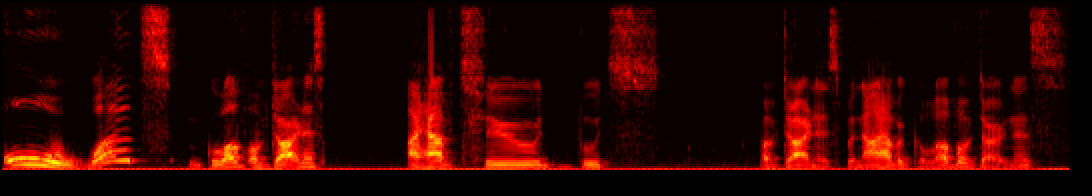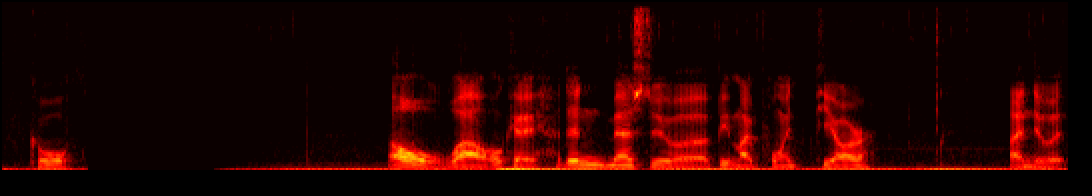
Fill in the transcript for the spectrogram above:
Oh, what? Glove of Darkness? I have two Boots of Darkness, but now I have a Glove of Darkness. Cool. Oh, wow. Okay. I didn't manage to uh, beat my point PR. I knew it.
